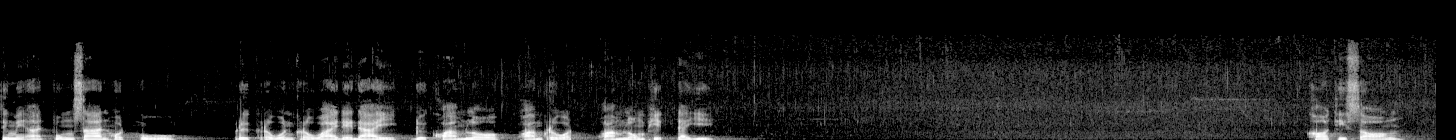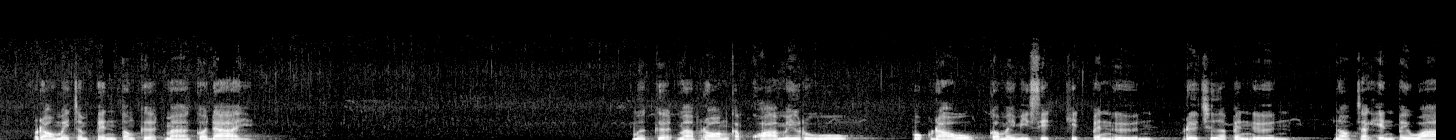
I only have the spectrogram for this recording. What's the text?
จึงไม่อาจฟุ้งซ่านหดหูหรือกระวนกระวายใด ๆ ด้วยความโลภความโกรธ ความหลงผิดได้อีก ข้อที่สอง เราไม่จำเป็นต้องเกิดมาก็ได้ เมื่อเกิดมาพร้อมกับความไม่รู้ พวกเราก็ไม่มีสิทธิ์คิดเป็นอื่น หรือเชื่อเป็นอื่น นอกจากเห็นไปว่า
